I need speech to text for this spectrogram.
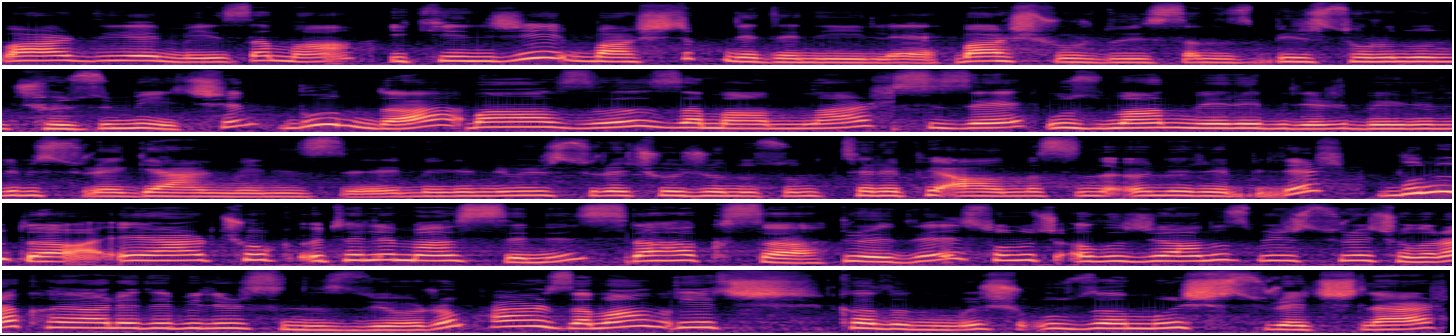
var diyemeyiz ama ikinci başlık nedeniyle başvurduysanız bir sorunun çözümü için bunda bazı zamanlar size uzman verebilir, belirli bir süre gelmenizi, belirli bir süre çocuğunuzun terapi almasını önerebilir. Bunu da eğer çok ötelemezseniz daha kısa sürede sonuç alacağınız bir süreç olarak hayal edebilirsiniz diyorum. Her zaman geç kalınmış, uzamış süreçler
